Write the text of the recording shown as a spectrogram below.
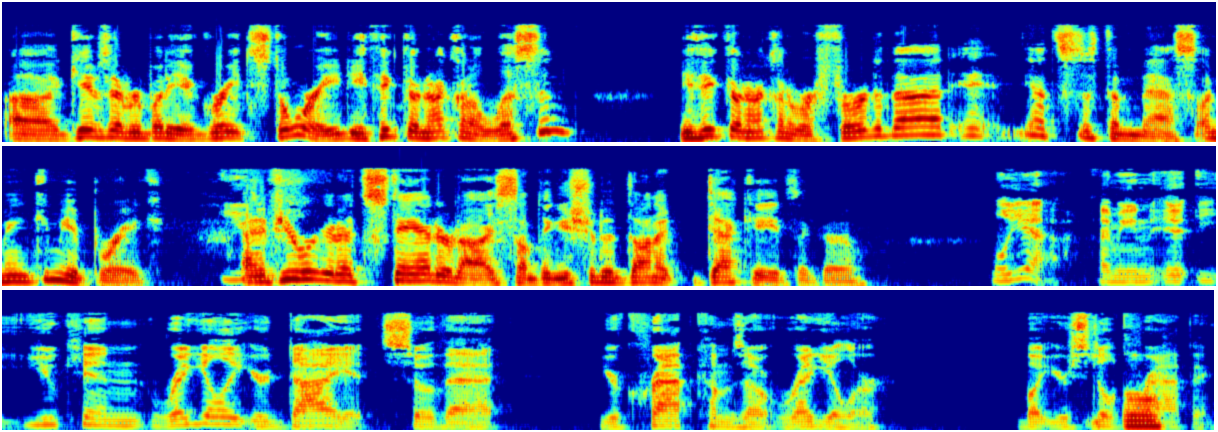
uh, gives everybody a great story, do you think they're not going to listen? Do You think they're not going to refer to that? It, it's just a mess. I mean, give me a break. And if you were going to standardize something, you should have done it decades ago. Well, yeah. I mean, it, you can regulate your diet so that your crap comes out regular, but you're still Oh. crapping.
